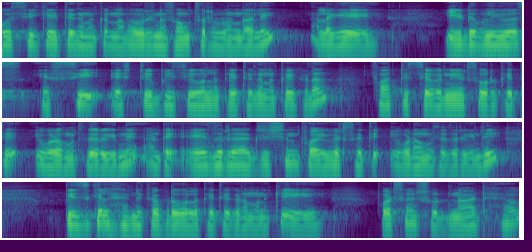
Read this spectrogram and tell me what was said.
ఓసీకి అయితే కనుక నలభై రెండు సంవత్సరాలు ఉండాలి. అలాగే ఈడబ్ల్యూఎస్ ఎస్సీ ఎస్టీ బీసీ వాళ్ళకైతే కనుక ఇక్కడ ఫార్టీ సెవెన్ ఇయర్స్ వరకు అయితే ఇవ్వడం అయితే జరిగింది. అంటే ఏజ్ రిలాక్సేషన్ ఫైవ్ ఇయర్స్ అయితే ఇవ్వడం అయితే జరిగింది. ఫిజికల్ హ్యాండిక్యాప్డ్ వాళ్ళకైతే ఇక్కడ మనకి person should not have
